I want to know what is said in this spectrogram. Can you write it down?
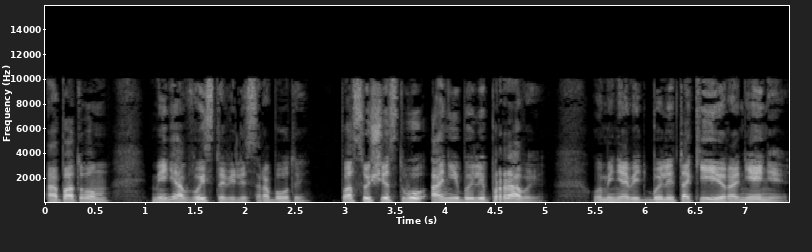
А потом меня выставили с работы. По существу они были правы. У меня ведь были такие ранения.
